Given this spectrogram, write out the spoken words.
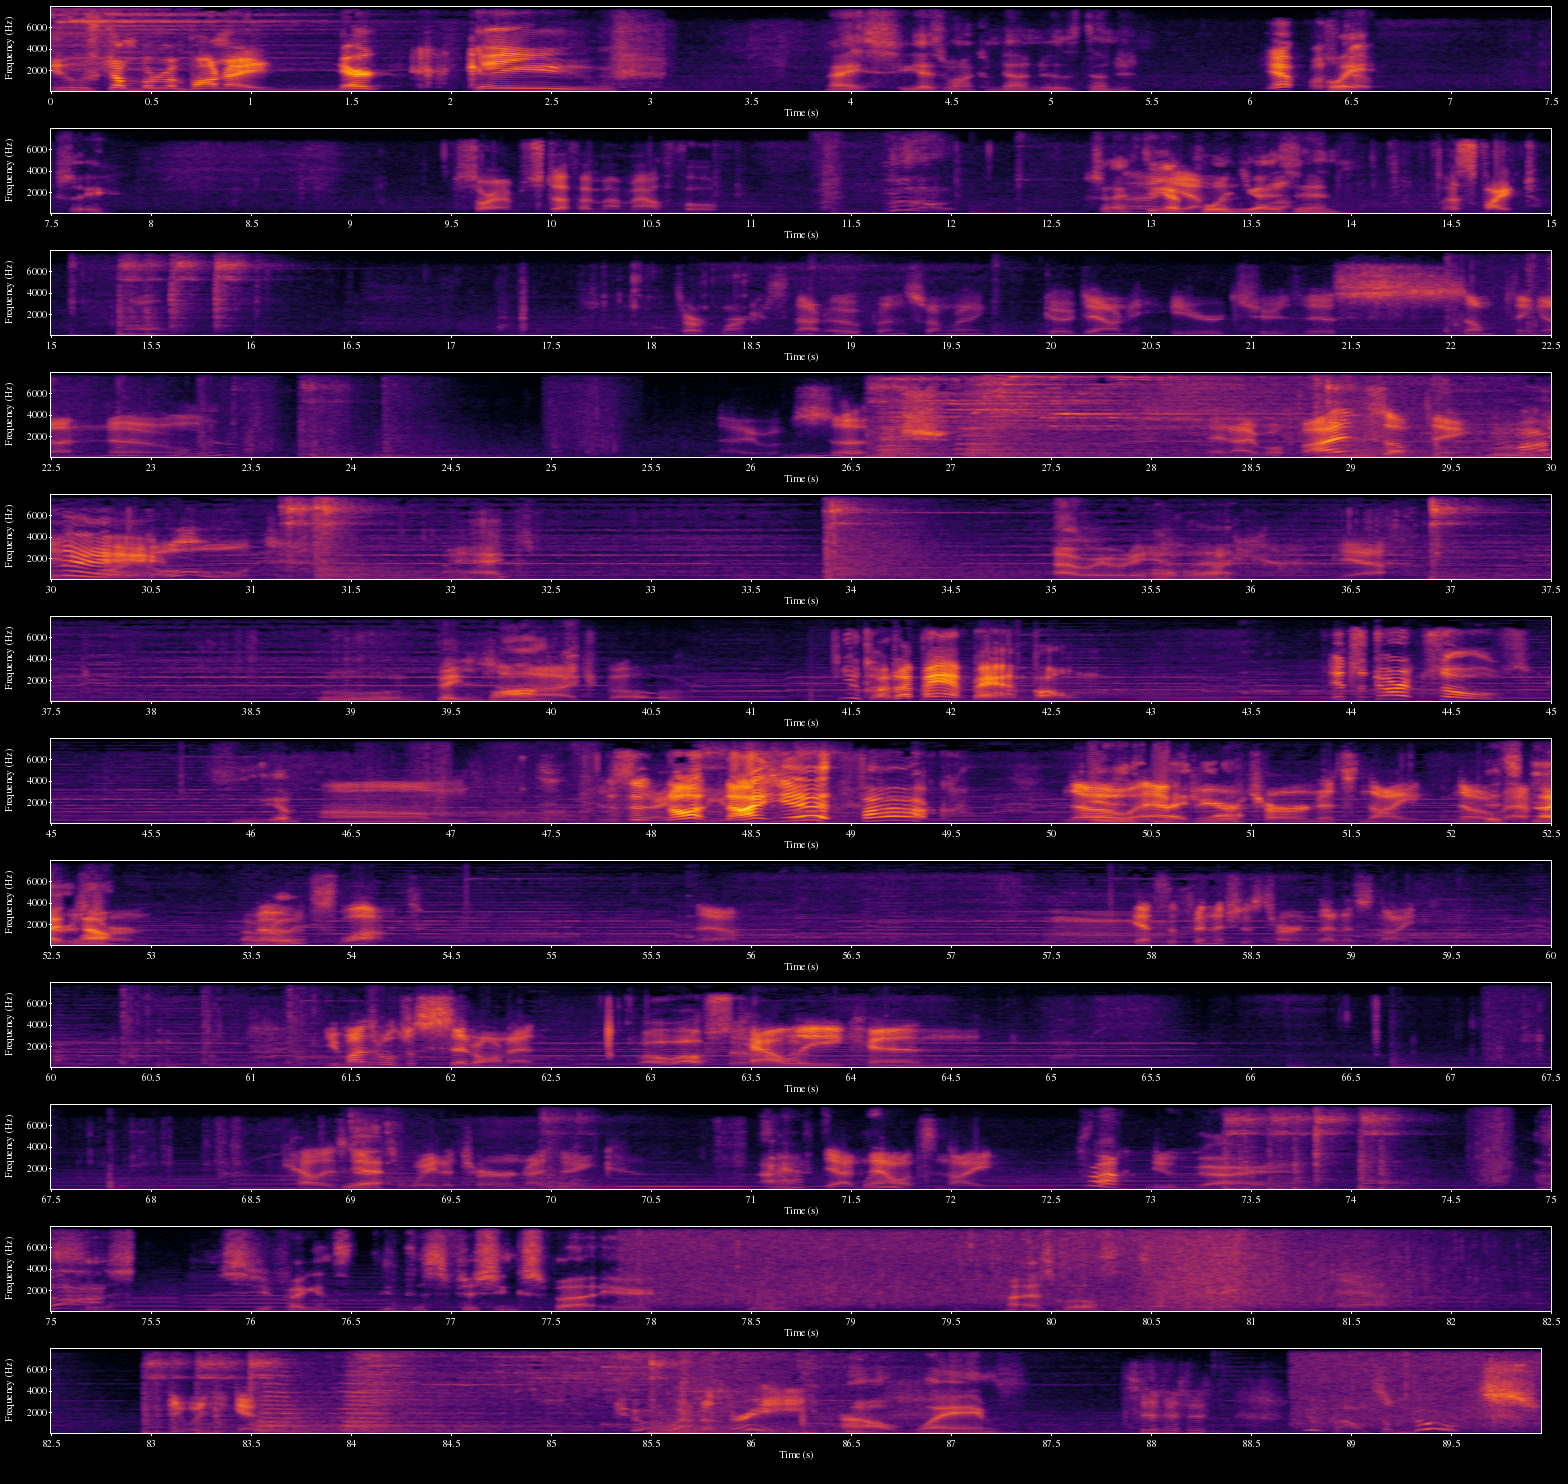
You stumbled upon a dark cave. Nice. You guys want to come down to this dungeon? Yep, let's Wait. go. See. Sorry, I'm stuffing my mouth full. So I Uh, think I yeah, pulled you guys well. in. Let's fight. Oh. Dark market's not open, so I'm gonna go down here to this something unknown. I will search. And I will find something. Money! It's more gold. Alright. Oh, we already have Oh that. Yeah. Ooh, big there's a bonk. large bone. You got a bam bam bone. It's a Dark Souls. yep. Um. Is it not night yet? Fuck. No, after your now. turn, it's night. No, It's after night his now. turn. Oh, no, really? it's locked. Yeah. Hmm. He has to finish his turn, then it's night. You might as well just sit on it. Oh, I'll sit. on it. Callie can. Callie's Yeah. got to wait a turn, I think. I have to Yeah, wait. now it's night. Fuck you guys. What's this? Let me see if I can get this fishing spot here. Might as well since I'm waiting. Yeah. See what you get. Two out of three. Oh, lame. you found some boots.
